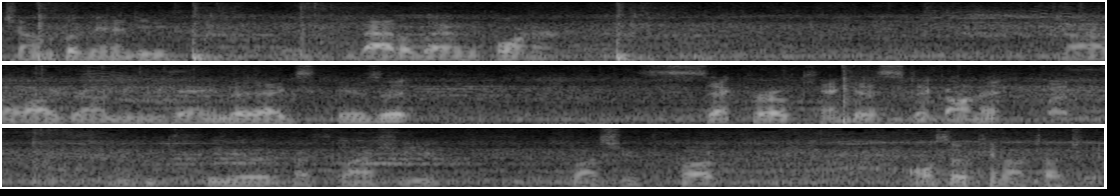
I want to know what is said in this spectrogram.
Challenged by Vandy. Battle there in the corner. Not a lot of ground being gained. The Eggs clears it. Zekro can't get a stick on it, but will be cleared by Flashee. Flashee with the puck. Also cannot touch it.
